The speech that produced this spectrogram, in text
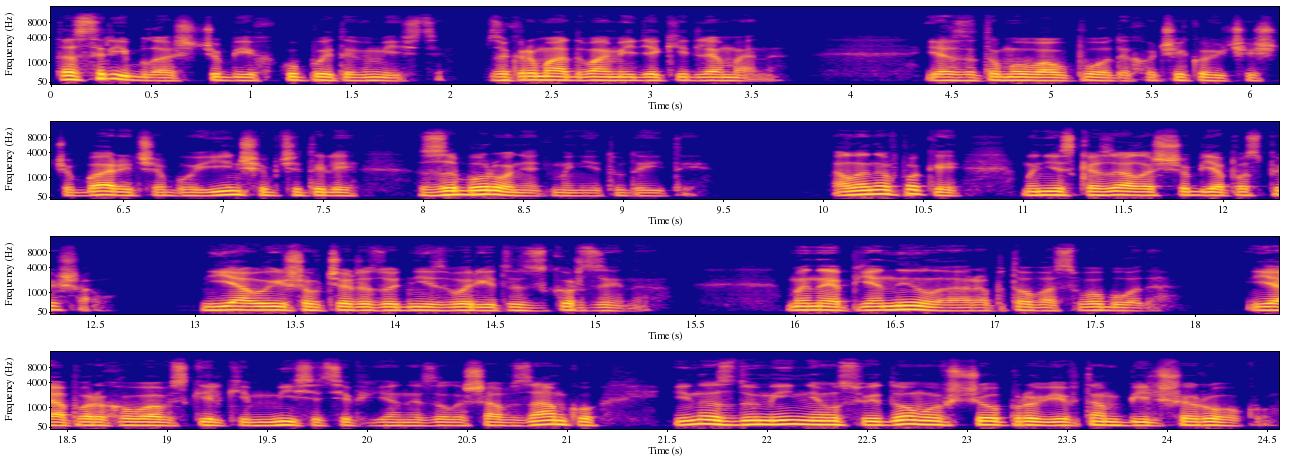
та срібла, щоб їх купити в місті, зокрема, два мідяки для мене. Я затумував подих, очікуючи, що Баріч або інші вчителі заборонять мені туди йти. Але навпаки, мені сказали, щоб я поспішав. Я вийшов через одні з воріт з корзиною. Мене п'янила раптова свобода. Я порахував, скільки місяців я не залишав замку, і на здуміння усвідомив, що провів там більше року.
